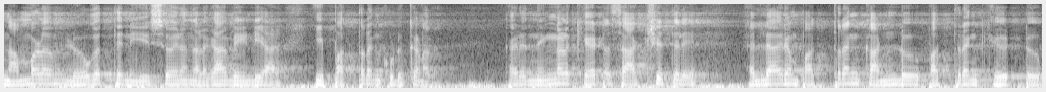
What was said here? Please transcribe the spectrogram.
നമ്മളും ലോകത്തിന് ഈശോനെ നൽകാൻ വേണ്ടിയാണ് ഈ പത്രം കൊടുക്കണത്. കാര്യം നിങ്ങൾ കേട്ട സാക്ഷ്യത്തിൽ എല്ലാവരും പത്രം കണ്ടു പത്രം കേട്ടു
